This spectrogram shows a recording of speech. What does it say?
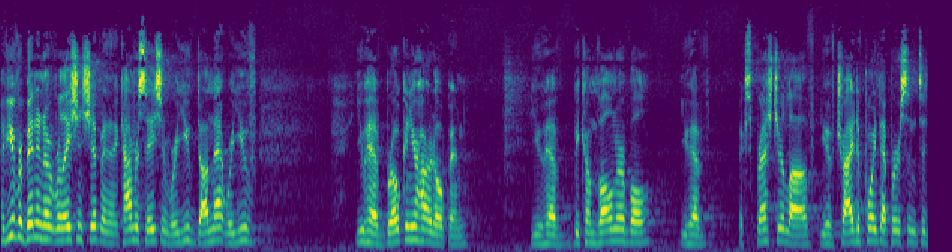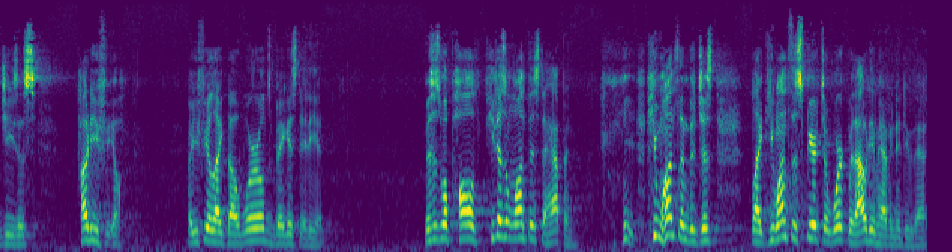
Have you ever been in a relationship, and a conversation where you've done that, where you've you have broken your heart open, you have become vulnerable, you have expressed your love, you have tried to point that person to Jesus, how do you feel? Or you feel like the world's biggest idiot. This is what Paul, he doesn't want this to happen. He, he wants them to just, like, he wants the Spirit to work without him having to do that.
